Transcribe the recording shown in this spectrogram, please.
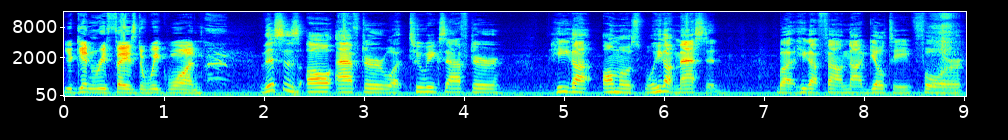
you're getting rephased to week one. This is all after, what, two weeks after he got almost, well, he got masted, but he got found not guilty for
